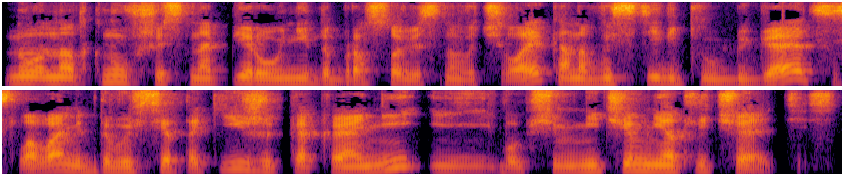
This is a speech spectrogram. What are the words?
но наткнувшись на первого недобросовестного человека, она в истерике убегает со словами «да вы все такие же, как и они, и, в общем, ничем не отличаетесь».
